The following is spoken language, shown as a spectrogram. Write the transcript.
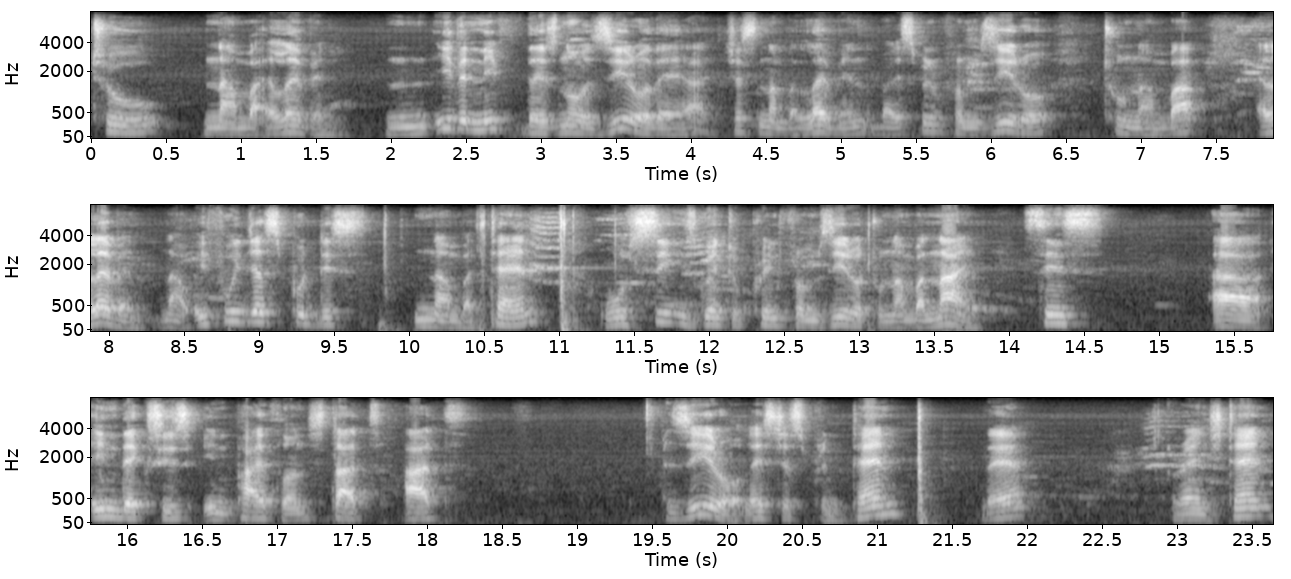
to number 11 even if there's no zero there just number 11 but it's printed from 0 to number 11 now if we just put this number 10 we'll see is going to print from 0 to number 9 since uh, indexes in Python start at 0 let's just print 10 there range 10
